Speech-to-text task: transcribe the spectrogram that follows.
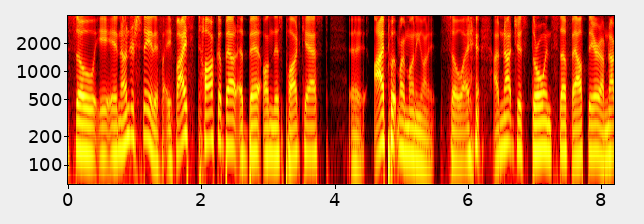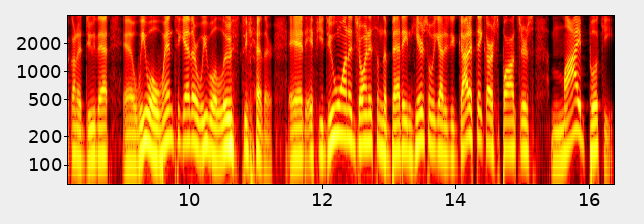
So, and understand if if I talk about a bet on this podcast, uh, I put my money on it. So I, I'm not just throwing stuff out there. I'm not going to do that. Uh, we will win together. We will lose together. And if you do want to join us on the betting, here's what we got to do. Got to thank our sponsors, MyBookie,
